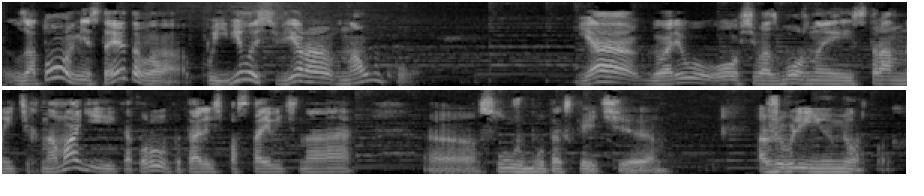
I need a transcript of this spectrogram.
зато вместо этого появилась вера в науку – я говорю о всевозможной странной техномагии, которую пытались поставить на э, службу, так сказать, э, оживлению мертвых.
